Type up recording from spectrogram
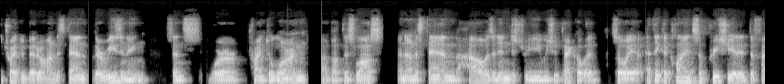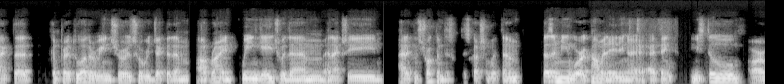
to try to better understand their reasoning since we're trying to learn about this loss and understand how as an industry we should tackle it. So I, I think the clients appreciated the fact that compared to other reinsurers who rejected them outright. We engaged with them and actually had a constructive dis- discussion with them. Doesn't mean we're accommodating. I, I, think we still are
